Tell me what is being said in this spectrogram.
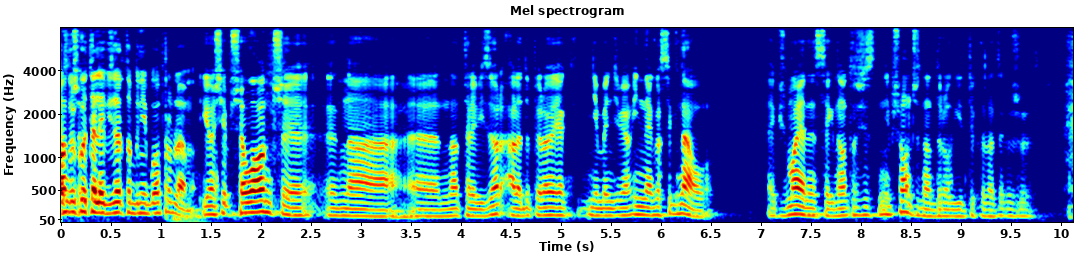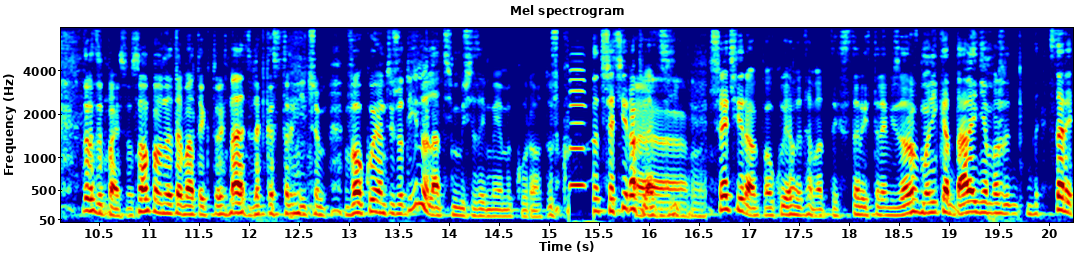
przełączy- zwykły telewizor, to by nie było problemu. I on się przełączy na, e, na telewizor, ale dopiero jak nie będzie miał innego sygnału. A Jak już ma jeden sygnał, to się nie przełączy na drugi, tylko dlatego, że... Drodzy Państwo, są pewne tematy, których nawet lekkostroniczym, wałkując już od ilu lat my się zajmujemy kuro? To już kurwa, trzeci rok leci. Ehm. Trzeci rok wałkujemy temat tych starych telewizorów. Monika dalej nie może... Stary,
